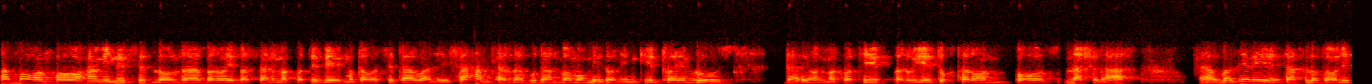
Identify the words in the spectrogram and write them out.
اما آنها همین استدلال را برای بستن مکاتب متوسطه و لیسه هم کرده بودند و ما می‌دانیم که تا امروز در آن مکاتب برای دختران باز نشده است. وزیر تحصیلات عالی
